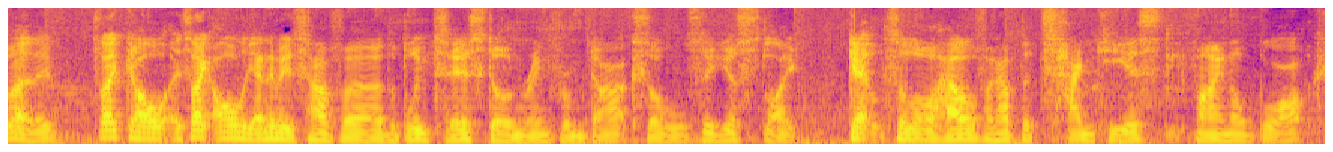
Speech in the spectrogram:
Well, it's like all it's like all the enemies have uh, the blue tear stone ring from Dark Souls. They just like get to low health and have the tankiest final block.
